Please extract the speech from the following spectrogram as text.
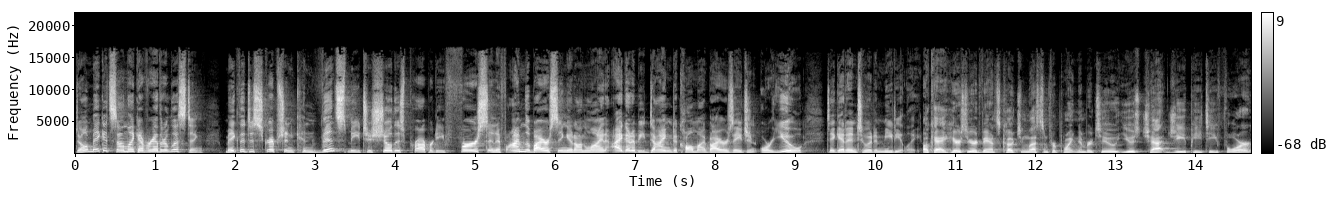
Don't make it sound like every other listing. Make the description convince me to show this property first, and if I'm the buyer seeing it online, I gotta be dying to call my buyer's agent or you to get into it immediately. Okay, here's your advanced coaching lesson for point number two. Use Chat GPT-4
